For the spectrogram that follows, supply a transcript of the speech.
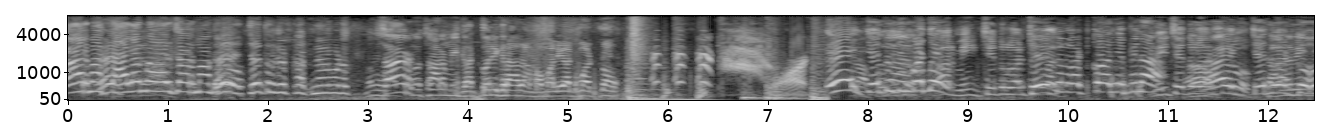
సార్ మా తాళం కావాలి సార్ మాకు. చేతులు కట్టుకట్టు నిలబడు. సార్. సార్ మీకు కట్టుకోనికి రాదా మమ్మల్ని కట్టుమంటున్నాం ఏ చేతులు సార్ మీ చేతులు చేతులు కట్టుకో అని చెప్పిన. మీ చేతులు ఆయ్, కట్టుకో. చేతులు కట్టుకో.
